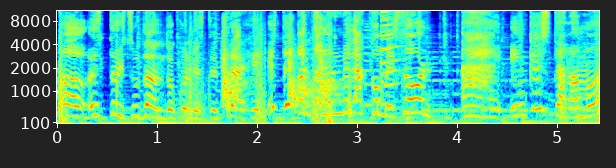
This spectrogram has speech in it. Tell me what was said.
Ah, estoy sudando con este traje. Este pantalón me da comezón. Ay, ¿en qué estábamos?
